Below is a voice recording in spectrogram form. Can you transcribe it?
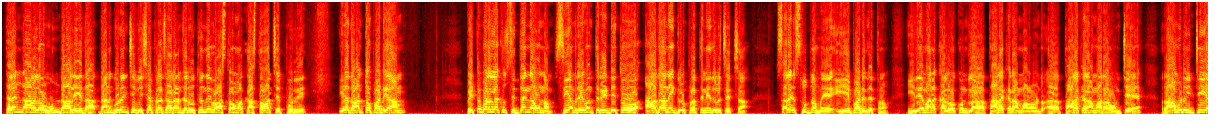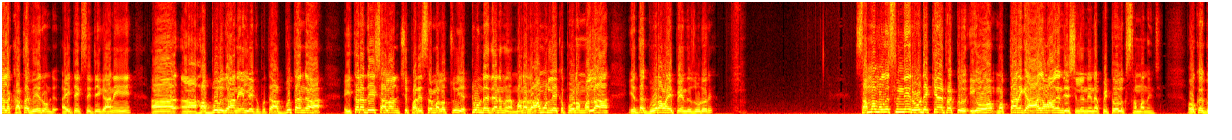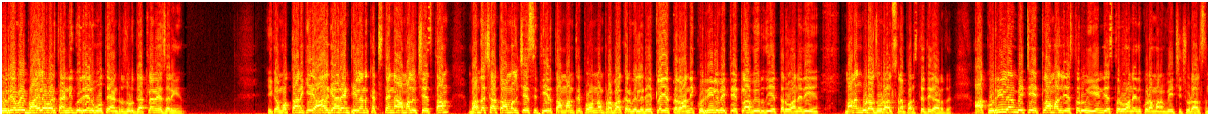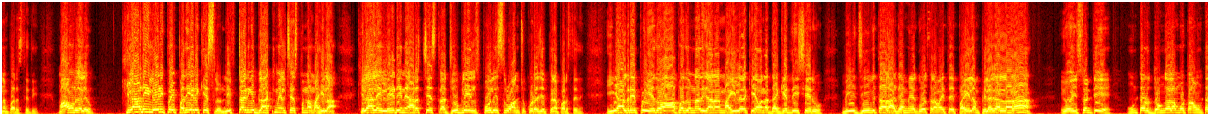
తెలంగాణలో ఉందా లేదా? దాని గురించి విష ప్రచారం జరుగుతుంది. వాస్తవమా కాస్తవా చెప్పుర్రి. ఇక దాంతో పాటుగా పెట్టుబడులకు సిద్ధంగా ఉన్నాం. సీఎం రేవంత్ రెడ్డితో ఆదానీ గ్రూప్ ప్రతినిధులు చర్చ. సరే చూద్దాం. ఏ పాటి తెత్తనం? ఇదే మన కల్వకుంట్ల తారక రామారావు తారక రామారావు ఉంటే రాముడు ఇంటి ఇలా కథ వేరుండు. హైటెక్ సిటీ కానీ హబ్బులు కానీ లేకపోతే అద్భుతంగా ఇతర దేశాల నుంచి పరిశ్రమలు వచ్చు ఎట్లుండేది అని మన రాముడు లేకపోవడం వల్ల ఎంత ఘోరం అయిపోయింది చూడురి సమ్మ ముగిసింది రోడ్ ఎక్కిన ట్రక్కులు. ఇగో మొత్తానికి ఆగం ఆగం చేసిల్లు నిన్న పెట్రోల్కి సంబంధించి. ఒక గొర్రె పోయి బాయిలో పడితే అన్ని గొర్రెలు పోతాయి అంటారు. చూడు గట్లనే జరిగింది. ఇక మొత్తానికి ఆరు గ్యారంటీలను ఖచ్చితంగా అమలు చేస్తాం. వంద శాతం అమలు చేసి తీరుతాం. మంత్రి పొన్నం ప్రభాకర్ వెళ్ళాడు ఎట్లా చేస్తారు? అన్ని కొర్రీలు పెట్టి ఎట్లా అభివృద్ధి చేస్తారు అనేది మనం కూడా చూడాల్సిన పరిస్థితి కాదు. ఆ కొర్రీలను పెట్టి ఎట్లా అమలు చేస్తారు? ఏం చేస్తారు? అనేది కూడా మనం వేచి చూడాల్సిన పరిస్థితి. మామూలుగా లేవు. కిలాడీ లేడీపై పదిహేడు కేసులు. లిఫ్ట్ అడిగి బ్లాక్ మెయిల్ చేస్తున్న మహిళ. కిలాడీ లేడీని అరెస్ట్ చేస్తున్న జూబ్లీ హిల్స్ పోలీసులు అంటూ కూడా చెప్పిన పరిస్థితి. ఇవాళ రేపు ఏదో ఆపద ఉన్నది కానీ మహిళలకు ఏమైనా దగ్గర తీసేరు. మీ జీవితాల అగమ్య గోత్రం అయితే పైలం పిలగల్లారా? ఇగో ఇటువంటి ఉంటారు దొంగల ముఠా ఉంటుంది.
